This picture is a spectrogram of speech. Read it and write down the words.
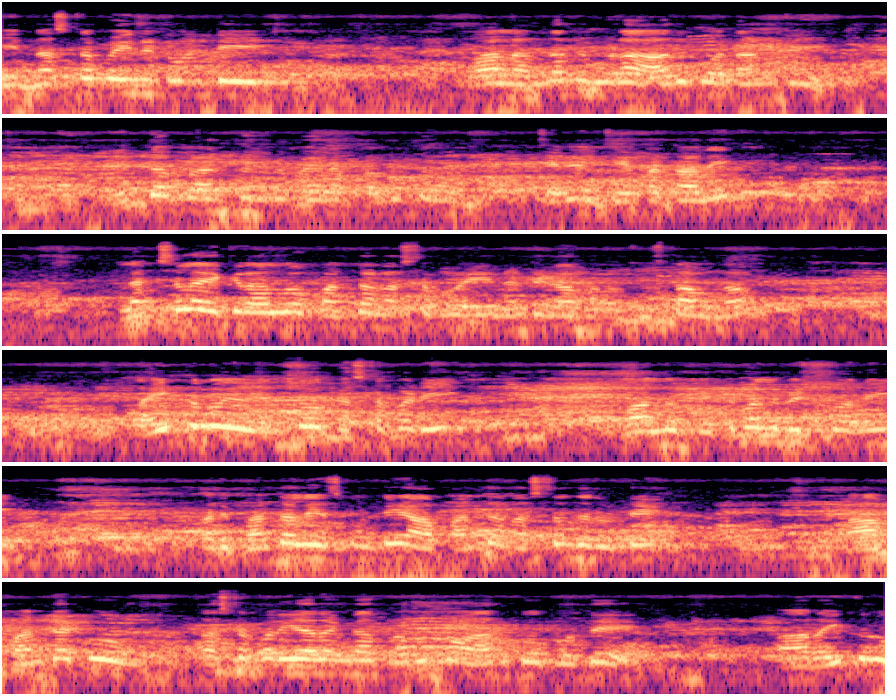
ఈ నష్టపోయినటువంటి వాళ్ళందరినీ కూడా ఆదుకోవడానికి యుద్ధ ప్రాతిపదికమైన ప్రభుత్వం చర్యలు చేపట్టాలి. లక్షల ఎకరాల్లో పంట నష్టపోయినట్టుగా మనం చూస్తూ ఉన్నాం. రైతులు ఎంతో కష్టపడి వాళ్ళు పెట్టుబడులు పెట్టుకొని మరి పంటలు వేసుకుంటే ఆ పంట నష్టం జరిగితే ఆ పంటకు నష్టపరిహారంగా ప్రభుత్వం ఆదుకోకపోతే ఆ రైతులు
